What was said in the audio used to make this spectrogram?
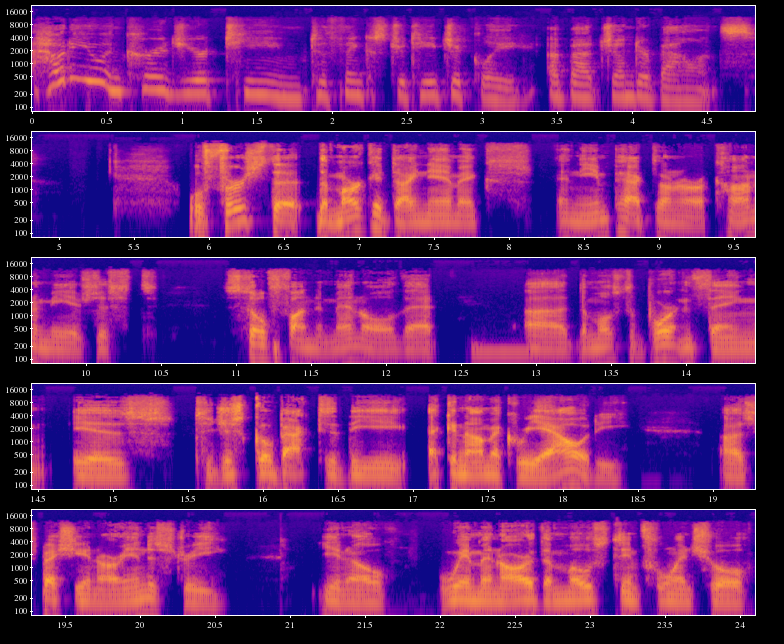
How do you encourage your team to think strategically about gender balance? Well, first, the, the market dynamics and the impact on our economy is just so fundamental that uh, the most important thing is to just go back to the economic reality, uh, especially in our industry. You know, women are the most influential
